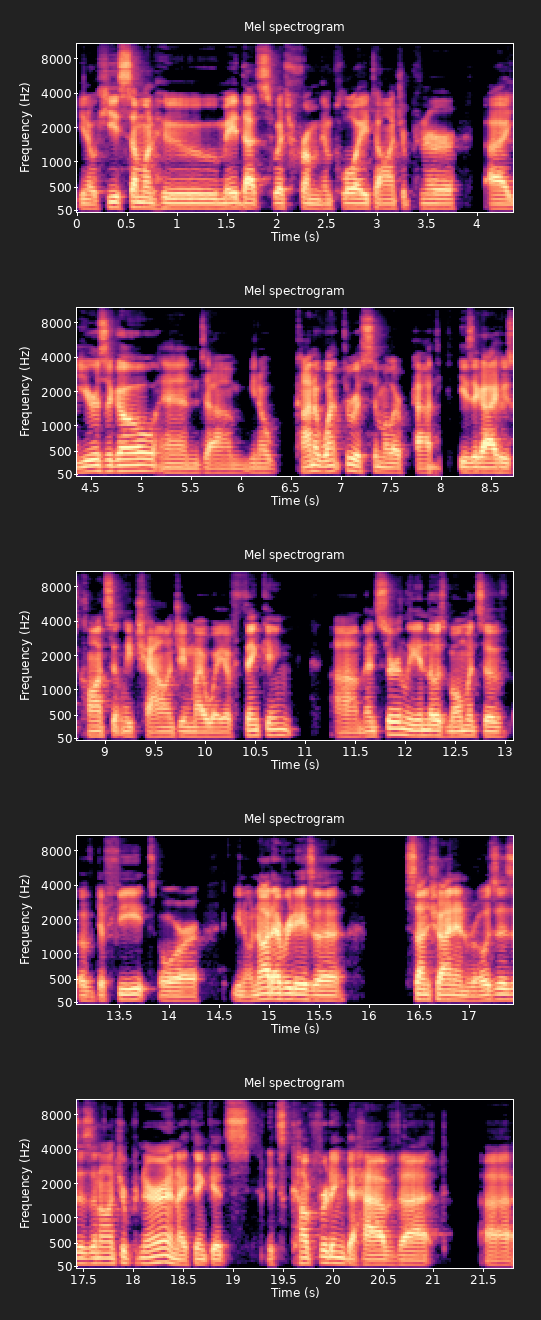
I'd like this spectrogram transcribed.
you know, he's someone who made that switch from employee to entrepreneur uh, years ago and um, you know, kind of went through a similar path. He's a guy who's constantly challenging my way of thinking um, and certainly in those moments of of defeat or you know not every day is a sunshine and roses as an entrepreneur and i think it's it's comforting to have that uh,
